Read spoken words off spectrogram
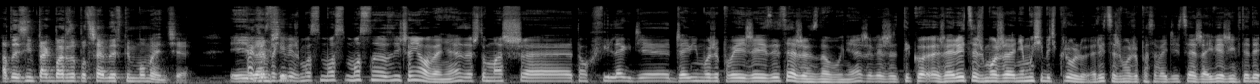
a to jest im tak bardzo potrzebne w tym momencie. I tak, to jest takie, wiesz, moc, moc, mocno rozliczeniowe, nie? Zresztą masz e, tą chwilę, gdzie Jamie może powiedzieć, że jest rycerzem znowu, nie? Że wiesz, że tylko, że rycerz może, nie musi być król, rycerz może pasować rycerza i wiesz, i wtedy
